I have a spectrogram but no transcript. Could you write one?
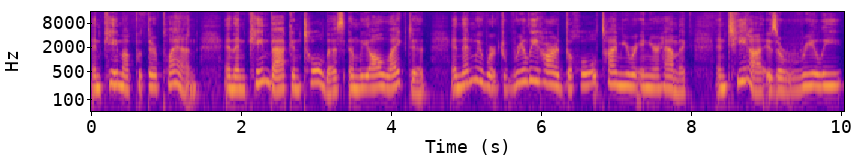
and came up with their plan, and then came back and told us, and we all liked it. And then we worked really hard the whole time you were in your hammock. And Tiha is a really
